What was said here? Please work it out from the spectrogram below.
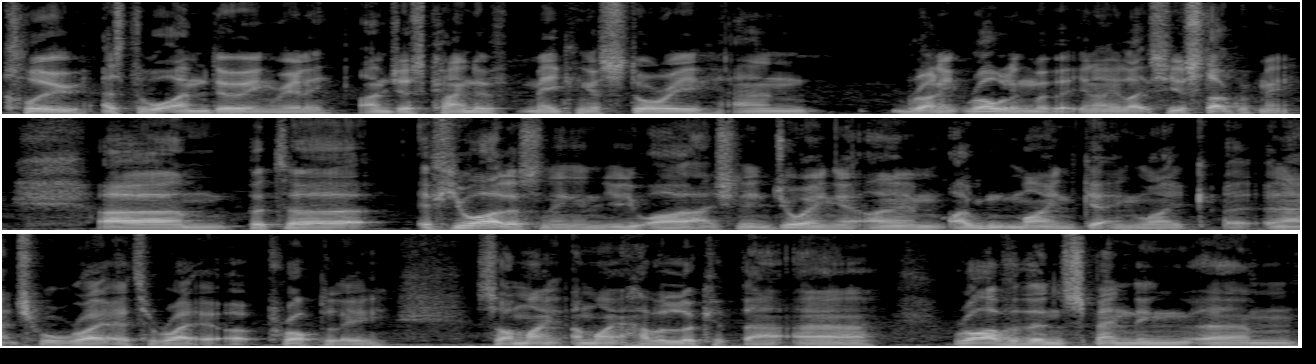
clue as to what I'm doing. Really, I'm just kind of making a story and running, rolling with it. You know, like so you're stuck with me. Um, but uh, if you are listening and you are actually enjoying it, I'm I wouldn't mind getting like a, an actual writer to write it up properly. So I might I might have a look at that uh, rather than spending um,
